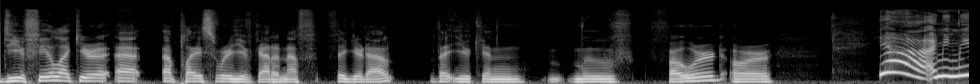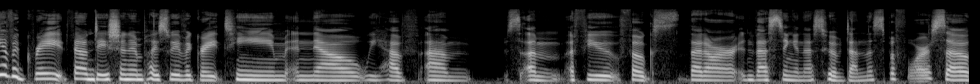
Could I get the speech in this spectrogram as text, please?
do you feel like you're at a place where you've got enough figured out that you can move forward, or Yeah, I mean, we have a great foundation in place. We have a great team, and now we have um, s- um, a few folks that are investing in us who have done this before. So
